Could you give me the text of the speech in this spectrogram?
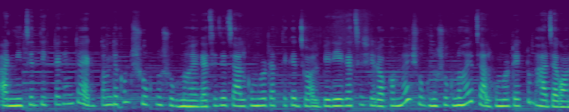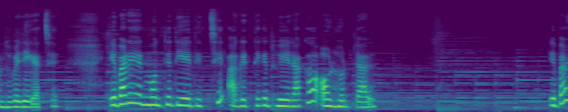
আর নিচের দিকটা কিন্তু একদম দেখুন শুকনো শুকনো হয়ে গেছে। যে চাল কুমড়োটার থেকে জল বেরিয়ে গেছে সেরকম নয়, শুকনো শুকনো হয়ে চাল কুমড়োটা একটু ভাজা গন্ধ বেরিয়ে গেছে। এবারে এর মধ্যে দিয়ে দিচ্ছি আগের থেকে ধুয়ে রাখা অড়হর ডাল। এবার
